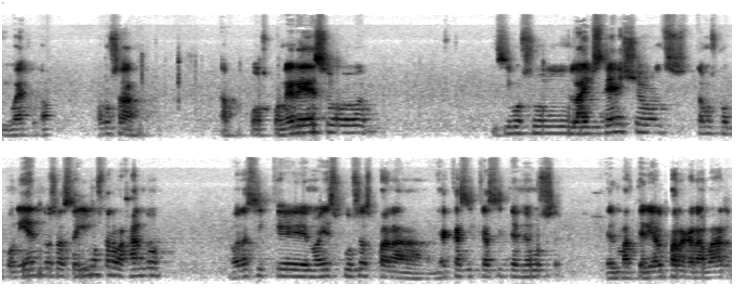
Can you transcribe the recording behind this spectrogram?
bueno, vamos a, a posponer eso hicimos un live sessions, estamos componiendo, o sea, seguimos trabajando. Ahora sí que no hay excusas para, ya casi casi tenemos el material para grabar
